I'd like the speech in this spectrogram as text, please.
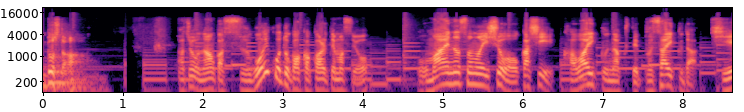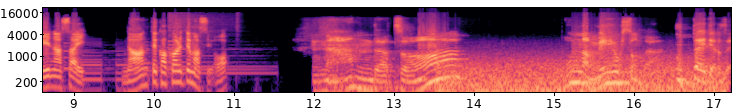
どうした？社長、なんかすごいことが書かれてますよ。お前のその衣装はおかしい。可愛くなくてブサイクだ。消えなさい。なんて書かれてますよ。なんだとこんなん名誉毀損だ。訴えてやるぜ。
